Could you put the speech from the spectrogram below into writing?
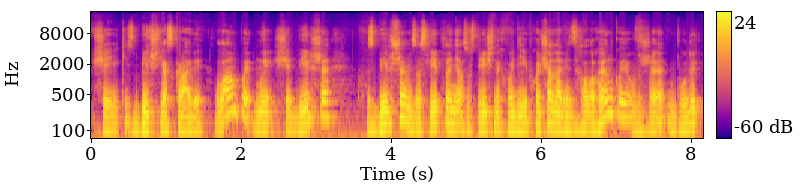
ще якісь більш яскраві лампи, ми ще більше збільшуємо засліплення зустрічних водіїв. Хоча навіть з галогенкою вже будуть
